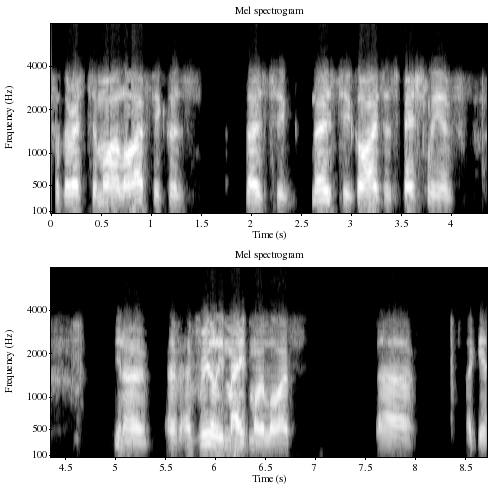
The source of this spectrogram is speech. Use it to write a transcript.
for the rest of my life because those two those two guys especially have you know have, have really made my life uh, I guess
